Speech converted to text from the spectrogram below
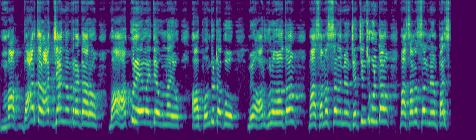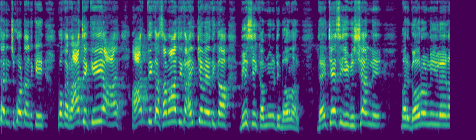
మా భారత రాజ్యాంగం ప్రకారం మా హక్కులు ఏవైతే ఉన్నాయో ఆ పొందుటకు మేము అర్హులమవుతాం. మా సమస్యలను మేము చర్చించుకుంటాం. మా సమస్యలు మేము పరిష్కరించుకోవడానికి ఒక రాజకీయ ఆర్థిక సామాజిక ఐక్యవేదిక బీసీ కమ్యూనిటీ భవనాలు. దయచేసి ఈ విషయాన్ని మరి గౌరవనీయులైన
